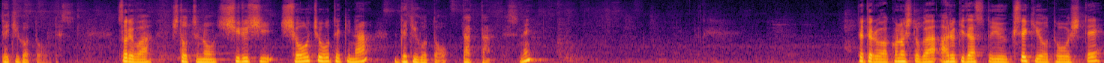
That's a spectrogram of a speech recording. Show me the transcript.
出来事です。それは一つの印象徴的な出来事だったんですね。ペテロはこの人が歩き出すという奇跡を通して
